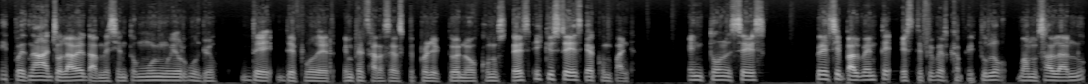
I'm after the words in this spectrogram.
y pues nada, yo la verdad me siento muy, muy orgulloso de, de poder empezar a hacer este proyecto de nuevo con ustedes y que ustedes me acompañen. Entonces, principalmente este primer capítulo vamos a hablarlo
